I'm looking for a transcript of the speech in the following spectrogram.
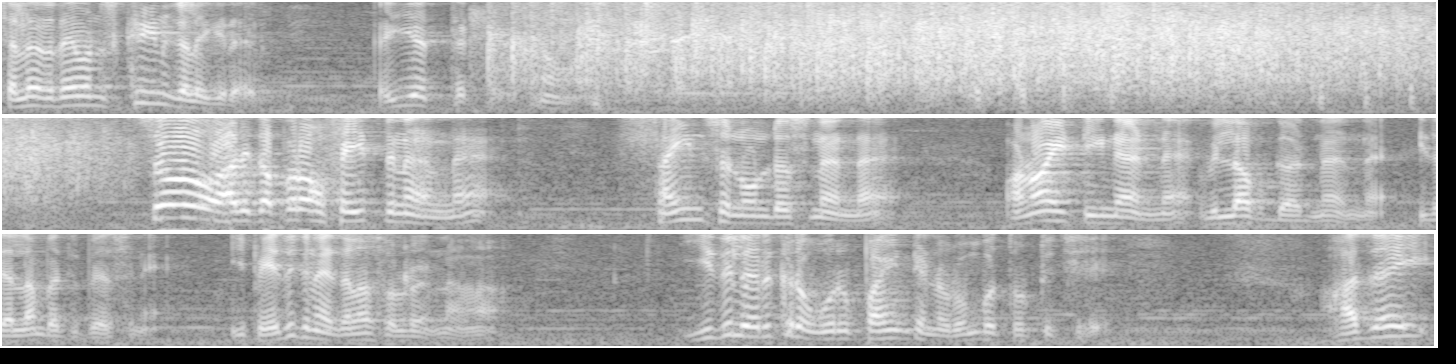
சிலர் தேவன் ஸ்க்ரீன் கலைக்கிறார். கையை ஸோ அதுக்கப்புறம் ஃபெய்த்னா என்ன? சயின்ஸ் அண்ட் ஒண்டர்ஸ்னா என்ன? அனாயிட்டிங்னா என்ன? வில் ஆஃப் காட்னா என்ன? இதெல்லாம் பற்றி பேசினேன். இப்போ எதுக்கு நான் இதெல்லாம் சொல்கிறேன்னா இதில் இருக்கிற ஒரு பாயிண்ட் என்னை ரொம்ப தொட்டுச்சு. அதை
